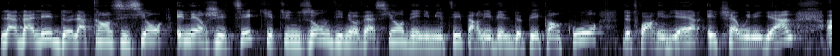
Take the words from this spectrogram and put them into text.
la vallée de la transition énergétique, qui est une zone d'innovation délimitée par les villes de Pécancourt, de Trois-Rivières et de Shawinigan. Euh,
